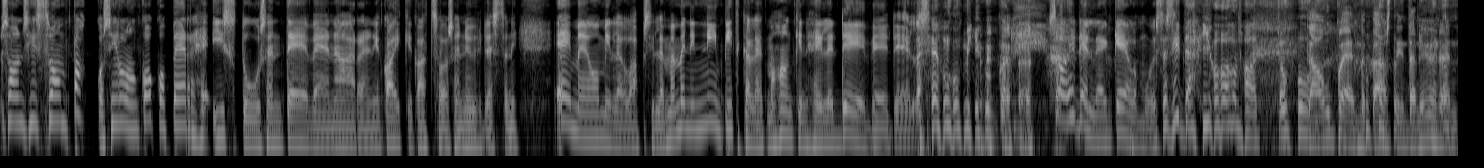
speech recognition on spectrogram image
se on siis se on pakko. Silloin koko perhe istuu sen TVn ääreen ja kaikki katsoo sen yhdessä. Niin ei mene omille lapsille. Mä menin niin pitkälle, että mä hankin heille DVDllä sen lumiukon. Se on edelleen kelmuissa. Sitä ei ole avattu. Tämä on upea, että me päästiin tämän yhden,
